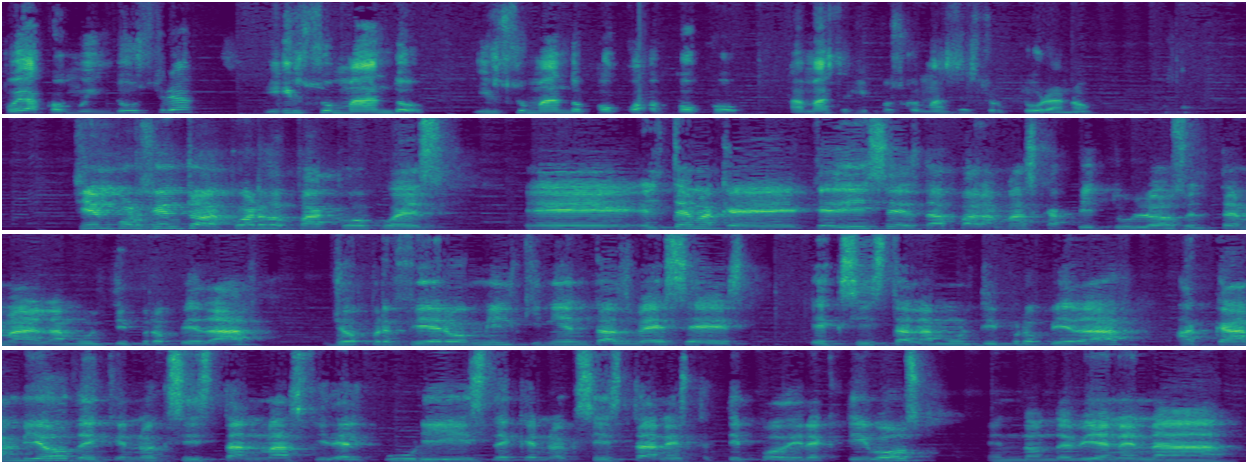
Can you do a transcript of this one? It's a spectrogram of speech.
pueda como industria ir sumando, ir sumando poco a poco a más equipos con más estructura, ¿no? 100% de acuerdo, Paco. Pues eh, el tema que, que, dices da para más capítulos, el tema de la multipropiedad. Yo prefiero 1500 veces que exista la multipropiedad a cambio de que no existan más Fidel Curis, de que no existan este tipo de directivos en donde vienen a,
